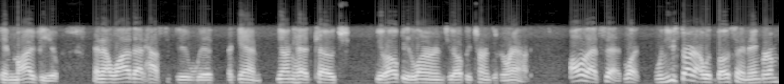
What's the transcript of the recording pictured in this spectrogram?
in my view. And a lot of that has to do with again, young head coach. You hope he learns. You hope he turns it around. All of that said, look, when you start out with Bosa and Ingram,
